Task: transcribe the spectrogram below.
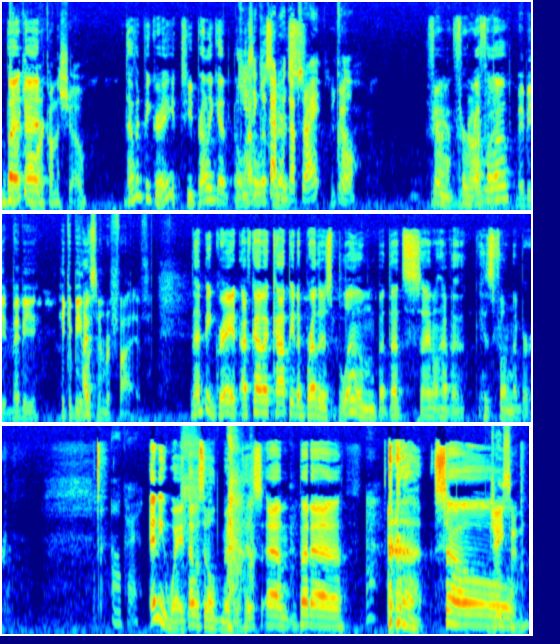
we But get uh, Mark on the show? That would be great. You'd probably get a lot Cusick, of you got hookups, right? You got- Cool. from Yeah, for Ruffalo. would. Maybe maybe he could be I've- listener number five. That'd be great. I've got a copy to Brothers Bloom, but that's I don't have a his phone number. Okay. Anyway, that was an old movie of his. Um, but uh, so Jason.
